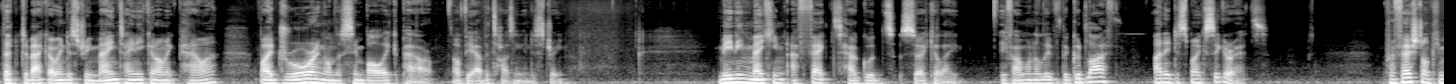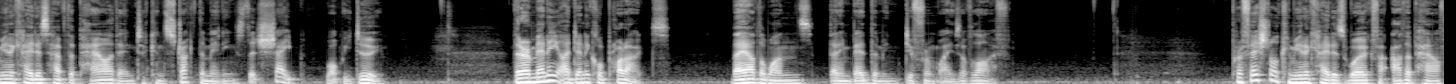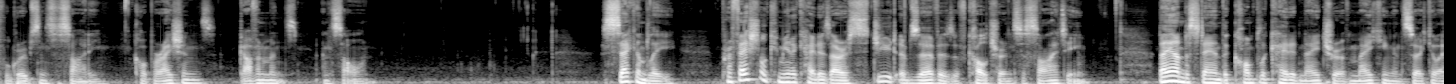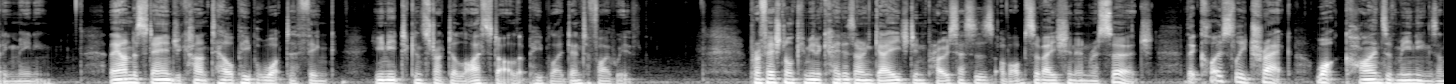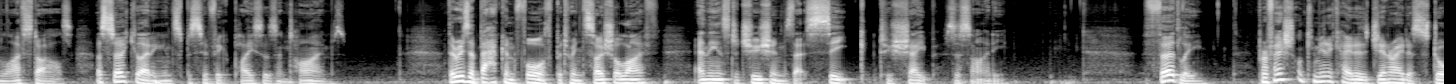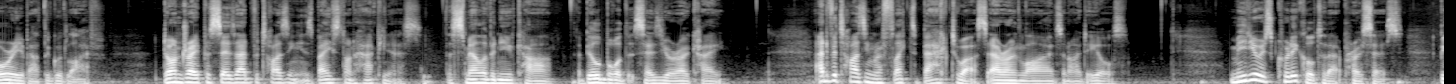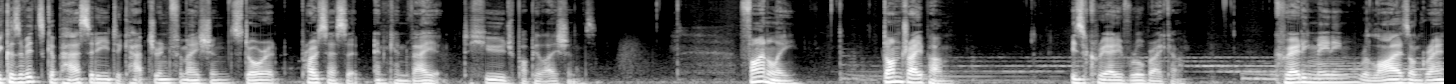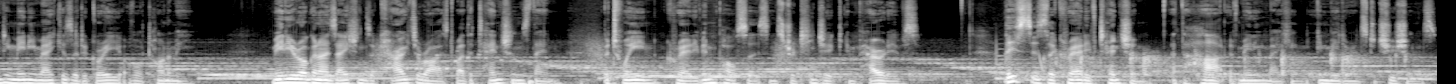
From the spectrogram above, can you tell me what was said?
The tobacco industry maintained economic power by drawing on the symbolic power of the advertising industry. Meaning making affects how goods circulate. If I want to live the good life, I need to smoke cigarettes. Professional communicators have the power then to construct the meanings that shape what we do. There are many identical products, they are the ones that embed them in different ways of life. Professional communicators work for other powerful groups in society, corporations, governments, and so on. Secondly, professional communicators are astute observers of culture and society. They understand the complicated nature of making and circulating meaning. They understand you can't tell people what to think, you need to construct a lifestyle that people identify with. Professional communicators are engaged in processes of observation and research that closely track what kinds of meanings and lifestyles are circulating in specific places and times. There is a back and forth between social life and the institutions that seek to shape society. Thirdly, professional communicators generate a story about the good life. Don Draper says advertising is based on happiness, the smell of a new car, a billboard that says you're okay advertising reflects back to us our own lives and ideals. Media is critical to that process because of its capacity to capture information, store it, process it, and convey it to huge populations. Finally, Don Draper is a creative rule breaker. Creating meaning relies on granting meaning makers a degree of autonomy. Media organisations are characterised by the tensions, then, between creative impulses and strategic imperatives. This is the creative tension at the heart of meaning making in media institutions.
